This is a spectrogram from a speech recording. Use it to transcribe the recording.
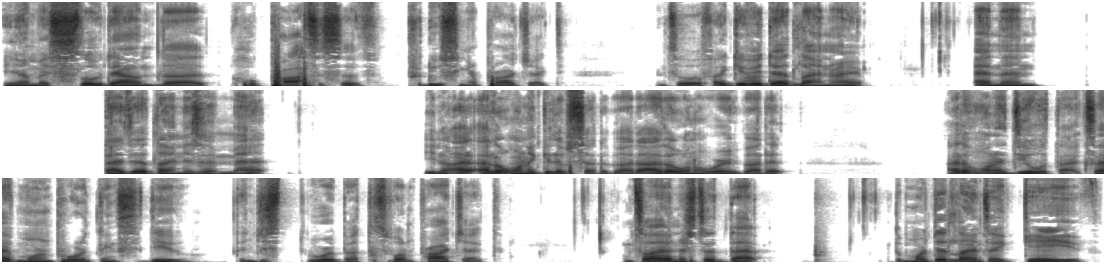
you know may slow down the whole process of producing a project. And so if I give a deadline, right, and then that deadline isn't met, you know, I, I don't want to get upset about it. I don't want to worry about it. I don't want to deal with that because I have more important things to do than just worry about this one project. And so I understood that the more deadlines I gave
